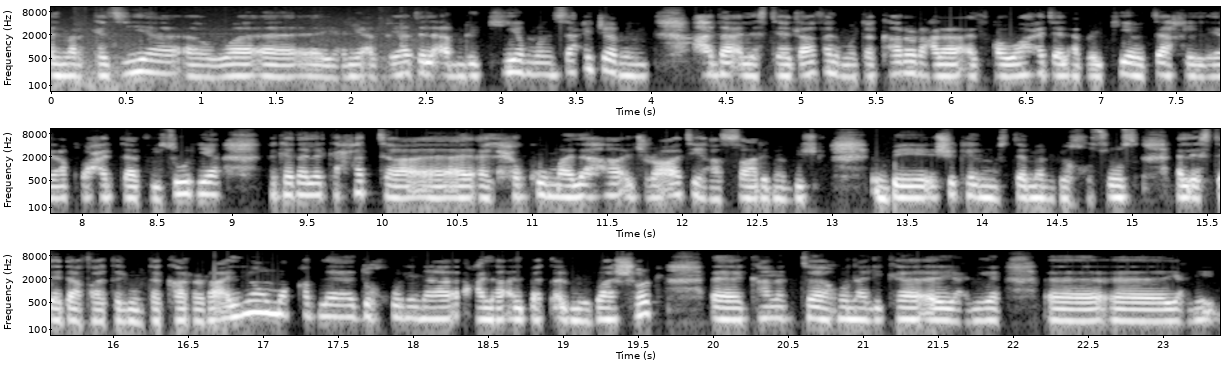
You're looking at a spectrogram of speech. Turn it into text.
المركزية ويعني القيادة الأمريكية منزعجه من هذا الاستهداف المتكرر على القواعد الأمريكية داخل العراق وحتى في سوريا. فكذلك حتى الحكومة لها إجراءاتها الصارمة بشكل مستمر بخصوص الاستهدافات المتكررة، اليوم قبل دخولنا على البث المباشر كانت هنالك يعني يعني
